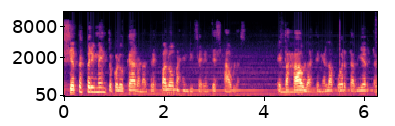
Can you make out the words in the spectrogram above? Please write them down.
cierto experimento colocaron a tres palomas en diferentes jaulas. Estas jaulas tenían la puerta abierta,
